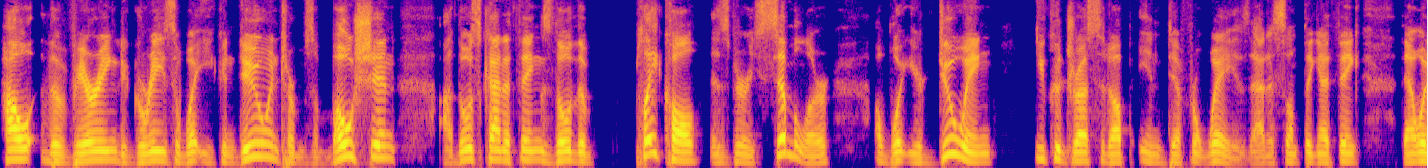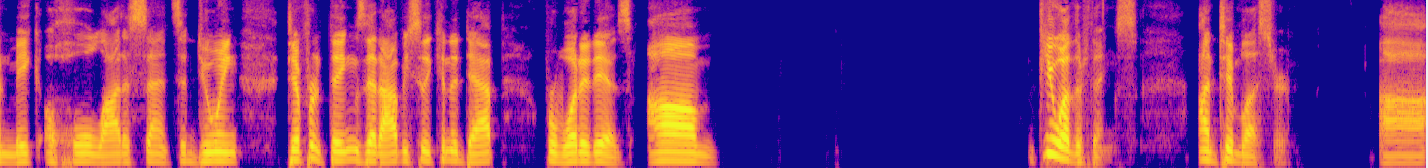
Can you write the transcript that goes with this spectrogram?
how the varying degrees of what you can do in terms of motion, uh, those kind of things. Though the play call is very similar of what you're doing, you could dress it up in different ways. That is something I think that would make a whole lot of sense and doing different things that obviously can adapt for what it is. Um, a few other things on Tim Lester. Uh,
